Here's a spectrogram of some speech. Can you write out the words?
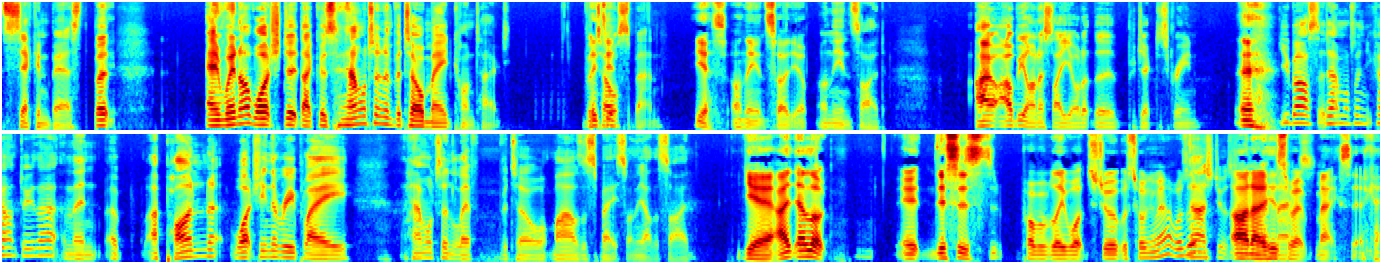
second best. But and when I watched it, like because Hamilton and Vettel made contact, They Vettel span Yes, on the inside. Yep. on the inside. I I'll be honest, I yelled at the projector screen you bastard Hamilton, you can't do that. And then uh, upon watching the replay, Hamilton left Vettel miles of space on the other side. yeah. I, I look. It. This is probably what Stuart was talking about. Was it? Nah, Stuart's Oh talking no, about his Max. Max. Okay.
